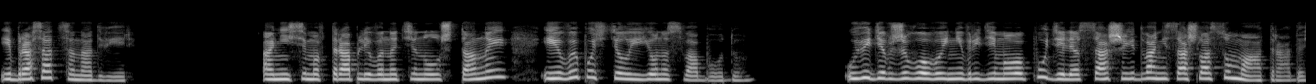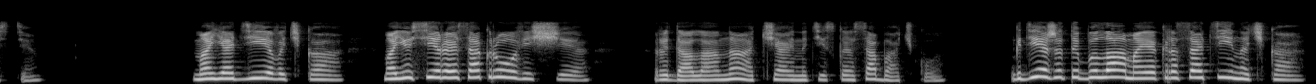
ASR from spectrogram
и бросаться на дверь. Анисимов торопливо натянул штаны и выпустил ее на свободу. Увидев живого и невредимого пуделя, Саша едва не сошла с ума от радости. «Моя девочка! Мое серое сокровище!» — рыдала она, отчаянно тиская собачку. «Где же ты была, моя красотиночка?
